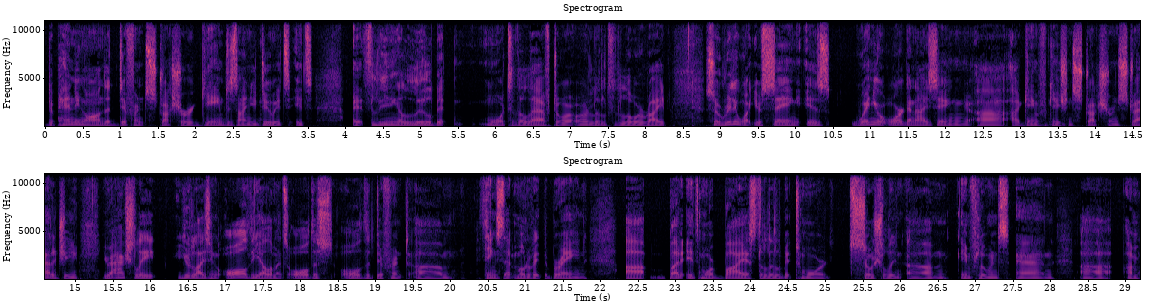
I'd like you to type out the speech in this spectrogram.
depending on the different structure or game design you do, it's it's it's leaning a little bit more to the left or, or a little to the lower right. So, really, what you're saying is when you're organizing uh, a gamification structure and strategy, you're actually utilizing all the elements, all this, all the different um, things that motivate the brain, uh, but it's more biased a little bit to more social in, um, influence and uh, un-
